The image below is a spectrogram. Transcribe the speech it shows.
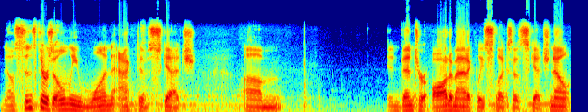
Now since there's only one active sketch, um, Inventor automatically selects that sketch. Now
